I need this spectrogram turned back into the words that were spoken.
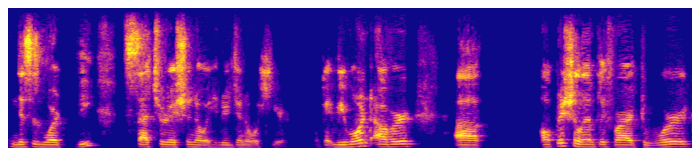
And this is what the saturation over region over here. Okay, we want our uh, operational amplifier to work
